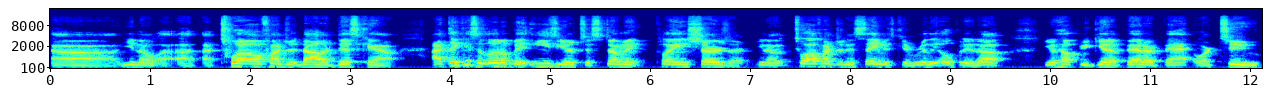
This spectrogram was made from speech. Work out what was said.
uh, you know, a, a twelve hundred dollar discount I think it's a little bit easier to stomach playing Scherzer. You know, twelve hundred in savings can really open it up. You'll help you get a better bat or two.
